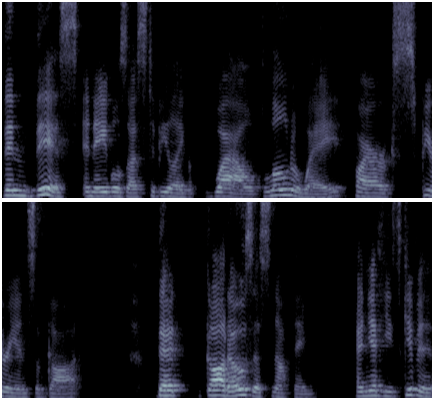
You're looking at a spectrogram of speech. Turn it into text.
then this enables us to be like, wow, blown away by our experience of God. That God owes us nothing and yet he's given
